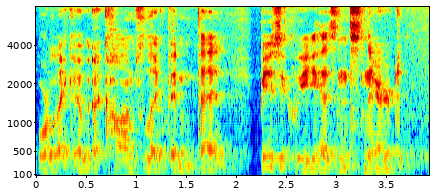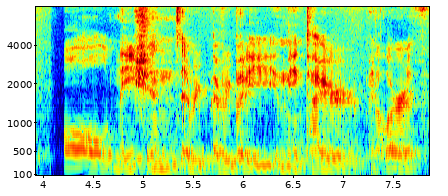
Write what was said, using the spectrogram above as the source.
or like a, a conflict and that basically has ensnared all nations every everybody in the entire middle earth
